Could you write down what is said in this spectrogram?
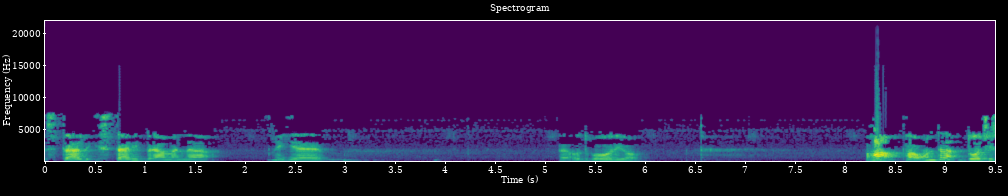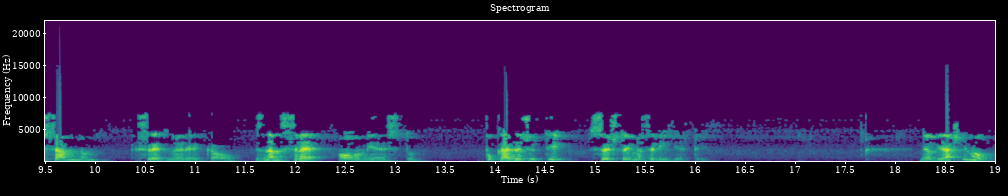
Stari, stari Brahmana je e, odgovorio Aha, pa onda dođi sa mnom, sretno je rekao. Znam sve o ovom mjestu. Pokazat ću ti sve što ima za vidjeti. Neobjašnjivo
